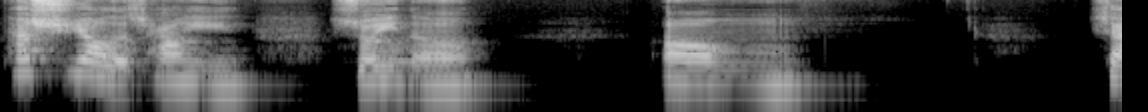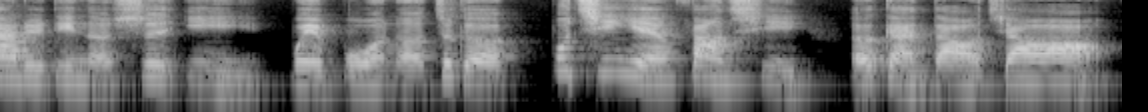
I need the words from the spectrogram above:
他需要的苍蝇，所以呢，嗯，夏绿蒂呢是以韦伯呢这个不轻言放弃而感到骄傲。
